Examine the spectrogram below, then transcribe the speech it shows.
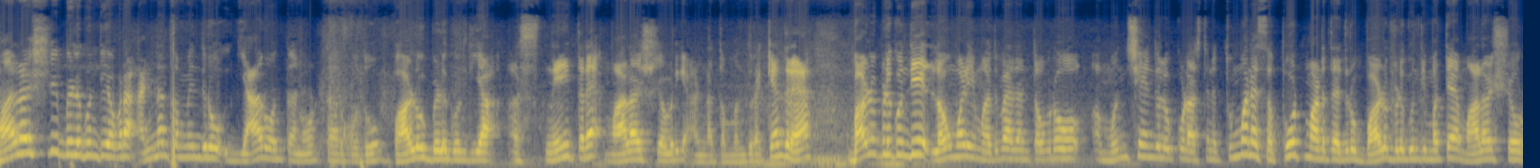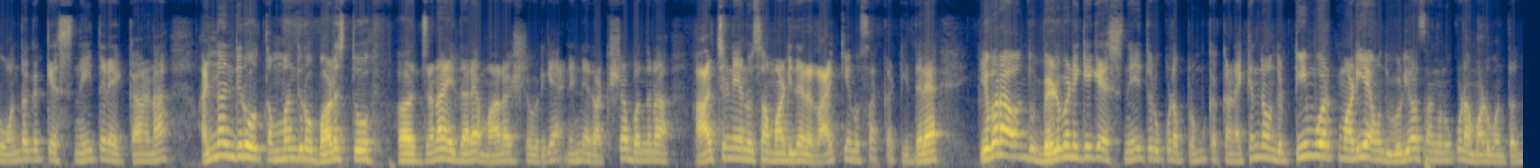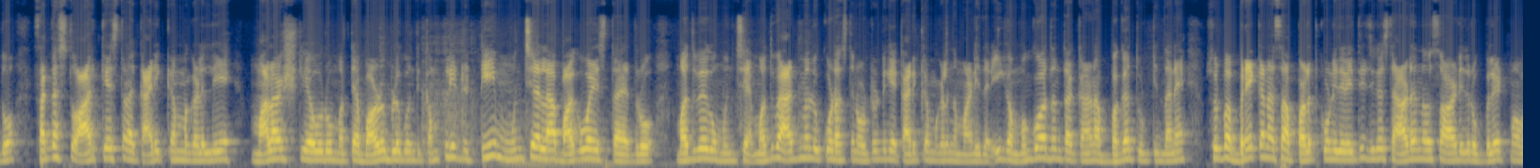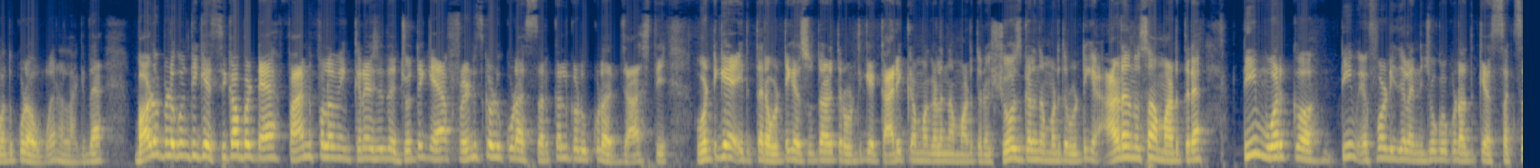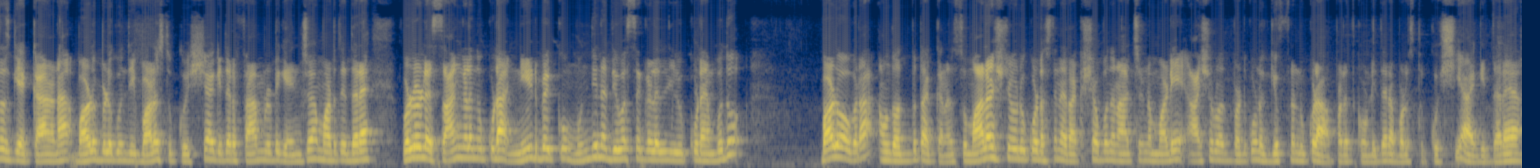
ಮಾಲಾಶ್ರೀ ಬೆಳಗುಂದಿ ಅವರ ಅಣ್ಣ ತಮ್ಮಂದಿರು ಯಾರು ಅಂತ ನೋಡ್ತಾ ಇರ್ಬೋದು. ಬಾಳು ಬೆಳಗುಂದಿಯ ಸ್ನೇಹಿತರೆ ಮಾಲಾಶ್ರೀ ಅವರಿಗೆ ಅಣ್ಣ ತಮ್ಮಂದಿರು. ಯಾಕೆಂದ್ರೆ ಬಾಳು ಬೆಳಗುಂದಿ ಲವ್ ಮಾಡಿ ಮದುವೆ ಆದಂಥವರು ಮುಂಚೆಯಿಂದಲೂ ಕೂಡ ಅಷ್ಟೇ ತುಂಬಾನೇ ಸಪೋರ್ಟ್ ಮಾಡ್ತಾ ಇದ್ರು ಬಾಳು ಬೆಳಗುಂದಿ ಮತ್ತೆ ಮಾಲಾಶ್ರೀ ಅವರು ಒಂದಾಗಕ್ಕೆ ಸ್ನೇಹಿತರೇ ಕಾರಣ. ಅಣ್ಣಂದಿರು, ತಮ್ಮಂದಿರು ಬಹಳಷ್ಟು ಜನ ಇದ್ದಾರೆ ಮಾಲಾಶ್ರೀ ಅವರಿಗೆ. ನಿನ್ನೆ ರಕ್ಷಾಬಂಧನ ಆಚರಣೆಯನ್ನು ಸಹ ಮಾಡಿದ್ದಾರೆ, ರಾಖಿಯನ್ನು ಸಹ ಕಟ್ಟಿದ್ದಾರೆ. ಇವರ ಒಂದು ಬೆಳವಣಿಗೆಗೆ ಸ್ನೇಹಿತರು ಕೂಡ ಪ್ರಮುಖ ಕಾರಣ. ಯಾಕೆಂದ್ರೆ ಒಂದು ಟೀಮ್ ವರ್ಕ್ ಮಾಡಿಯೇ ಒಂದು ವಿಡಿಯೋ ಸಾಂಗನ್ನು ಕೂಡ ಮಾಡುವಂಥದ್ದು. ಸಾಕಷ್ಟು ಆರ್ಕೆಸ್ಟ್ರಾ ಕಾರ್ಯಕ್ರಮಗಳಲ್ಲಿ ಮಾಲಾಶ್ರೀ ಅವರು ಮತ್ತೆ ಬಾಳು ಬೆಳಗುಂದಿ ಕಂಪ್ಲೀಟ್ ಟೀಮ್ ಮುಂಚೆ ಎಲ್ಲ ಭಾಗವಹಿಸ್ತಾ ಇದ್ರು. ಮದುವೆಗೂ ಮುಂಚೆ. ಮದುವೆ ಆದಮೇಲೂ ಕೂಡ ಅಷ್ಟೇ ಒಟ್ಟೊಟ್ಟಿಗೆ ಕಾರ್ಯಕ್ರಮಗಳನ್ನು ಮಾಡಿದ್ದಾರೆ. ಈಗ ಮಗುವಾದಂತಹ ಕಾರಣ ಭಗತ್ ಹುಟ್ಟಿದ್ದಾನೆ. ಸ್ವಲ್ಪ ಬ್ರೇಕನ್ನು ಅನ್ನ ಸಹ ಪಡೆದುಕೊಂಡಿದ್ದಾರೆ. ಇತ್ತೀಚೆಗಷ್ಟೇ ಹಾಡನ್ನು ಸಹ ಆಡಿದ್ರು ಬುಲೆಟ್ ಮಾವ್ ಅದು ಕೂಡ ವೈರಲ್ ಆಗಿದೆ. ಬಾಳು ಬೆಳಗುಂದಿಗೆ ಸಿಕ್ಕಾಪಟ್ಟೆ ಫ್ಯಾನ್ ಫಾಲೋವಿಂಗ್ ಕ್ರೇಜ್ ಇದೆ. ಜೊತೆಗೆ ಫ್ರೆಂಡ್ಸ್ಗಳು ಕೂಡ ಸರ್ಕಲ್ಗಳು ಕೂಡ ಜಾಸ್ತಿ. ಒಟ್ಟಿಗೆ ಇರ್ತಾರೆ, ಒಟ್ಟಿಗೆ ಸುತ್ತಾಡ್ತಾರೆ, ಒಟ್ಟಿಗೆ ಕಾರ್ಯಕ್ರಮಗಳನ್ನ ಮಾಡ್ತಾರೆ, ಶೋಸ್ಗಳನ್ನ ಮಾಡ್ತಾರೆ, ಒಟ್ಟಿಗೆ ಆಡನ್ನು ಸಹ ಮಾಡ್ತಾರೆ. ಟೀಮ್ ವರ್ಕ್ ಟೀಮ್ ಎಫರ್ಟ್ ಇದೆಯಲ್ಲ ನಿಜವಾಗ್ಲೂ ಕೂಡ ಅದಕ್ಕೆ ಸಕ್ಸಸ್ಗೆ ಕಾರಣ. ಬಾಳು ಬೆಳಗುಂದಿ ಬಹಳಷ್ಟು ಖುಷಿಯಾಗಿದ್ದಾರೆ ಫ್ಯಾಮಿಲಿ ಒಟ್ಟಿಗೆ ಎಂಜಾಯ್ ಮಾಡ್ತಿದ್ದಾರೆ. ಒಳ್ಳೊಳ್ಳೆ ಸಾಂಗ್ಗಳನ್ನು ಕೂಡ ನೀಡಬೇಕು ಮುಂದಿನ ದಿವಸಗಳಲ್ಲಿಯೂ ಕೂಡ ಎಂಬುದು ಬಾಳು ಅವರ ಒಂದು ಅದ್ಭುತ ಕನಸು. ಮಹಾರಾಷ್ಟ್ರ ಅವರು ಕೂಡ ಅಷ್ಟೇ ರಕ್ಷಾಬಂಧನ ಆಚರಣೆ ಮಾಡಿ ಆಶೀರ್ವಾದ ಪಡ್ಕೊಂಡು ಗಿಫ್ಟ್ ಅನ್ನು ಕೂಡ ಪಡೆದುಕೊಂಡಿದ್ದಾರೆ. ಬಹಳಷ್ಟು ಖುಷಿಯಾಗಿದ್ದಾರೆ.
